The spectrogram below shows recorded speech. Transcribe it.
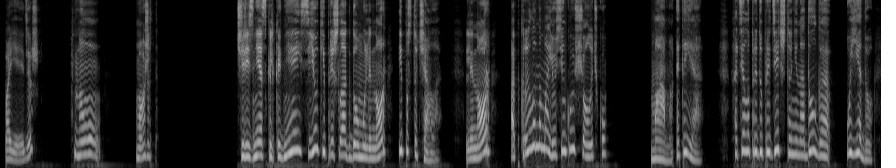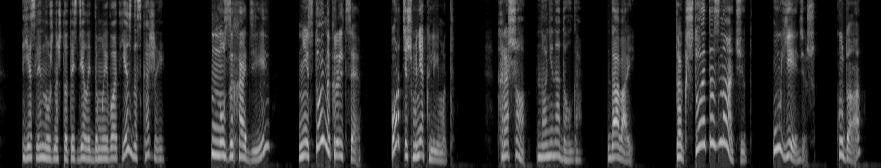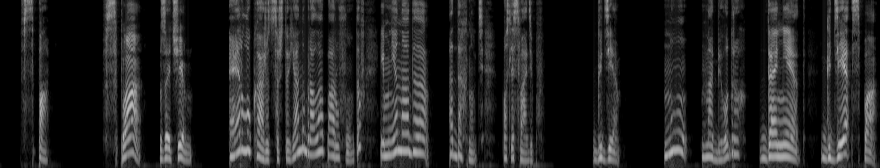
Поедешь? Ну, может. Через несколько дней Сьюки пришла к дому Ленор и постучала. Ленор открыла на малюсенькую щелочку. «Мама, это я. Хотела предупредить, что ненадолго уеду. Если нужно что-то сделать до моего отъезда, скажи». «Ну, заходи. Не стой на крыльце. Портишь мне климат». «Хорошо, но ненадолго». Давай. Так что это значит? Уедешь. Куда? В спа. В спа? Зачем? Эрлу кажется, что я набрала пару фунтов, и мне надо отдохнуть после свадеб. Где? Ну, на бедрах. Да нет. Где спа?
